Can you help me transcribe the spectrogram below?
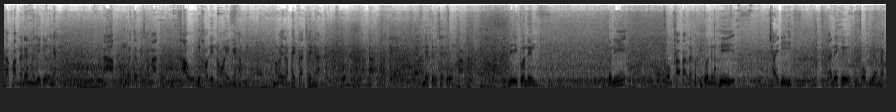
ถ้าความหนาแน่นมันเยอะๆเนี่ยน้ำมันก็จะไม่สามารถเข้าหรือเข้าได้น้อยเนี่ยครับมันก็จะทำให้การใช้งานเนี่ยทนยาวนานครับอันนี้คือในส่วนของโฟมขาวนะครับ นี่อีกตัวหนึ่งตัวนี้โฟมขาวผ่านไปแล้วครับ อีกตัวหนึ่งที่ใช้ดี อันนี้คือโฟมเหลืองครับ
